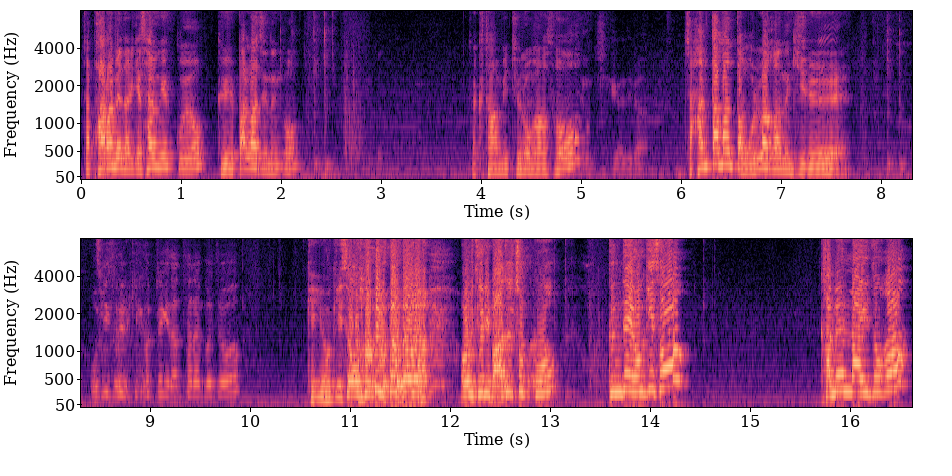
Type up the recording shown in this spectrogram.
자, 바람의 날개 사용했고요. 그 빨라지는 거. 자, 그 다음에 뒤로 가서 지금 아니라 자, 한 땀 한 땀 올라가는 길을 어디서 이렇게 갑자기 나타난 거죠? 이렇게 여기서 어, 둘이 마주쳤고. 근데 여기서 가면 라이더가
